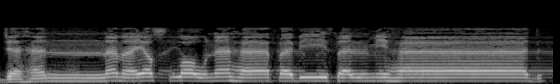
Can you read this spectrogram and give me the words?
جهنم يصلونها فبيس المهاد.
